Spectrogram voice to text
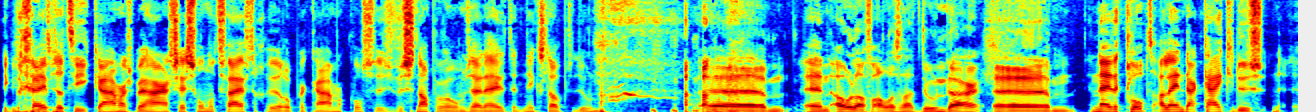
Ik Die begreep dat die kamers bij haar 650 euro per kamer kosten. Dus we snappen waarom zij de hele tijd niks loopt te doen. Ehm, en Olaf alles laat doen daar. Ehm, nee, dat klopt. Alleen daar kijk je dus eh,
